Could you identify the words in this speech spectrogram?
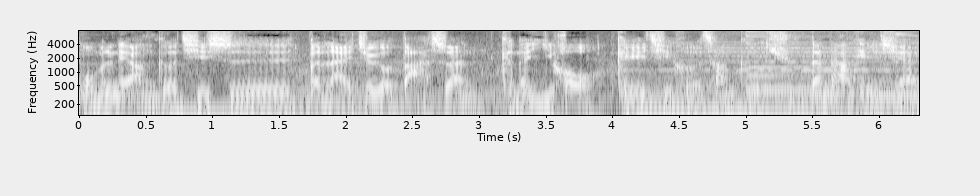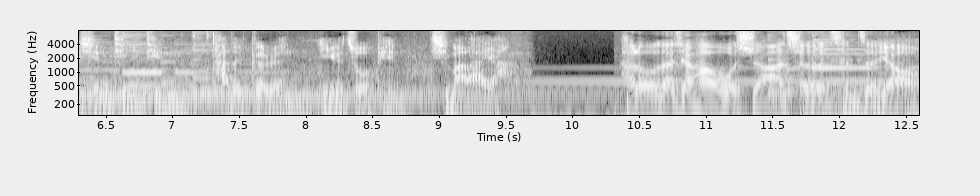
我们两个其实本来就有打算，可能以后可以一起合唱歌曲，但大家可以现在先听一听他的个人音乐作品《喜马拉雅》。Hello，大家好，我是阿哲陈泽耀，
